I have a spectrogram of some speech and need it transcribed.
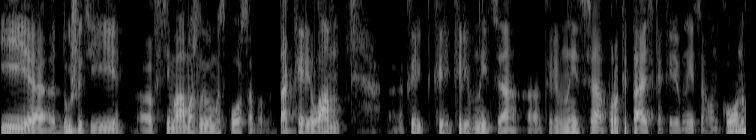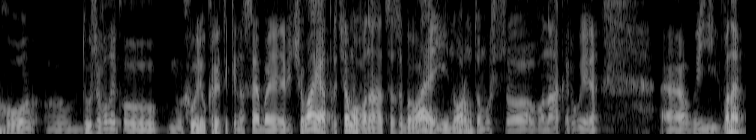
і душить її всіма можливими способами. Так, Керрі Лам керівниця, е, керівниця прокитайська керівниця Гонконгу е, дуже велику хвилю критики на себе відчуває. а При цьому вона на це забиває її норм, тому що вона керує. Е, вона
